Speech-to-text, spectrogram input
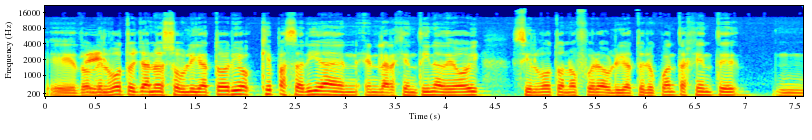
Eh, donde el voto ya no es obligatorio, ¿qué pasaría en, la Argentina de hoy si el voto no fuera obligatorio? ¿Cuánta gente mm,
